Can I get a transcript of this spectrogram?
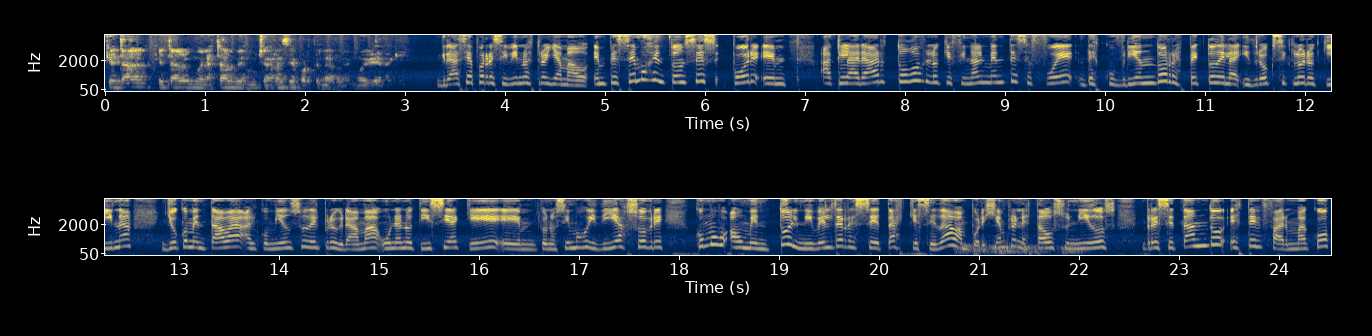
¿Qué tal? ¿Qué tal? Buenas tardes. Muchas gracias por tenerme. Muy bien aquí. Gracias por recibir nuestro llamado. Empecemos entonces por em, aclarar todo lo que finalmente se fue descubriendo respecto de la hidroxicloroquina. Yo comentaba al comienzo del programa una noticia que em, conocimos hoy día sobre cómo aumentó el nivel de recetas que se daban, por ejemplo, en Estados Unidos, recetando este fármaco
